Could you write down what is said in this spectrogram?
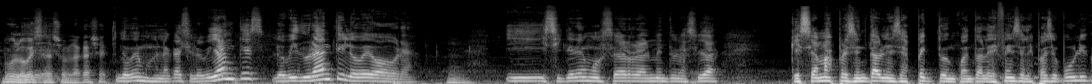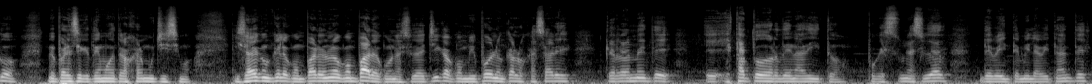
¿Vos lo ves eso en la calle? Lo vemos en la calle. Lo vi antes, lo vi durante y lo veo ahora. Mm. Y si queremos ser realmente una ciudad que sea más presentable en ese aspecto en cuanto a la defensa del espacio público, me parece que tenemos que trabajar muchísimo. ¿Y sabe con qué lo comparo? No lo comparo con una ciudad chica, con mi pueblo en Carlos Casares, que realmente eh, está todo ordenadito, porque es una ciudad de 20.000 habitantes.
